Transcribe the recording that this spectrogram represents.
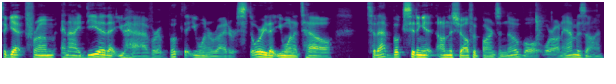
to get from an idea that you have or a book that you want to write or a story that you want to tell to that book sitting it on the shelf at Barnes and Noble or on Amazon.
